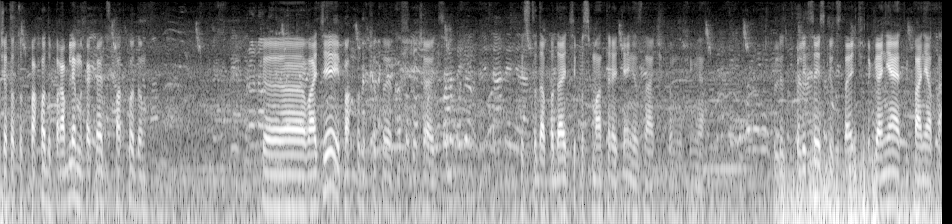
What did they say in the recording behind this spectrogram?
Что-то тут, походу, проблема какая-то с подходом к э, воде, и, походу, что-то это случается. Если туда подойти, посмотреть, я не знаю, что там за фигня. Поли- Полицейский вот стоит, что-то гоняет, непонятно.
